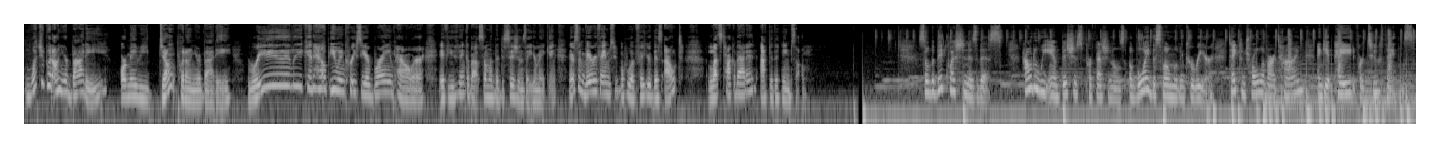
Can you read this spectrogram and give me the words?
what you put on your body, or maybe don't put on your body, really could help you increase your brain power if you think about some of the decisions that you're making. There's some very famous people who have figured this out. Let's talk about it after the theme song. So, the big question is this How do we ambitious professionals avoid the slow moving career, take control of our time, and get paid for two things?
